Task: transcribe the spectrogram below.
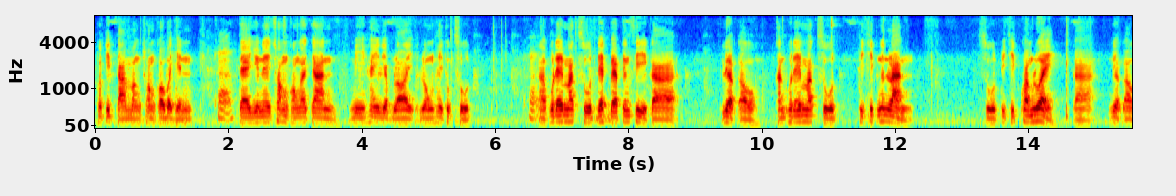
เขาติดตามบางช่องเขาบ่เห็น ค่ะ แต่อยู่ในช่องของอาจารย์มีให้เรียบร้อยลงให้ทุกสูตร ค่ะ อ่าผู้ใดมักสูตรเด็ดแบบจังซี่ก็เลือกเอาคันผู้ใดมักสูตรพิชิตเงินล้าน สูตรพิชิตความรวยก็เลือกเอา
